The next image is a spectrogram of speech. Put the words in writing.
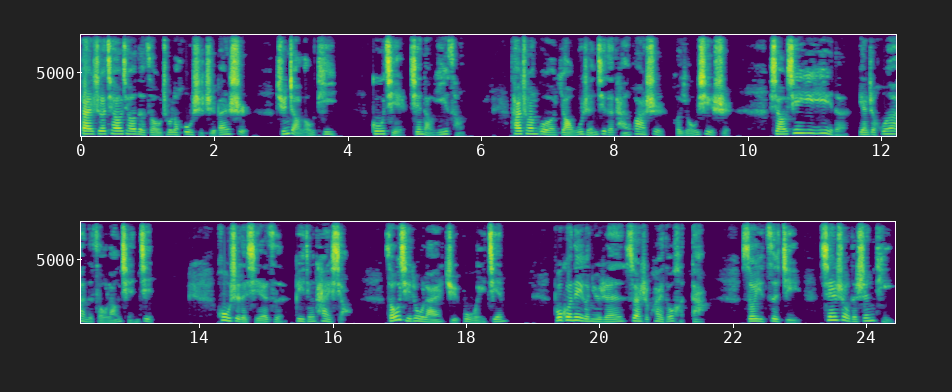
百蛇悄悄地走出了护士值班室，寻找楼梯，姑且先到一层。他穿过杳无人迹的谈话室和游戏室。小心翼翼地沿着昏暗的走廊前进。护士的鞋子毕竟太小，走起路来举步维艰。不过那个女人算是块头很大，所以自己纤瘦的身体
